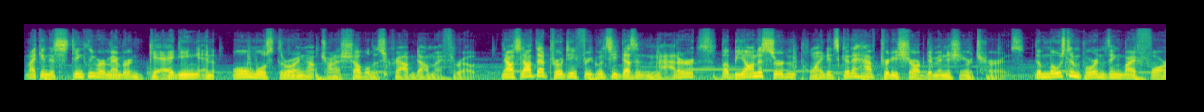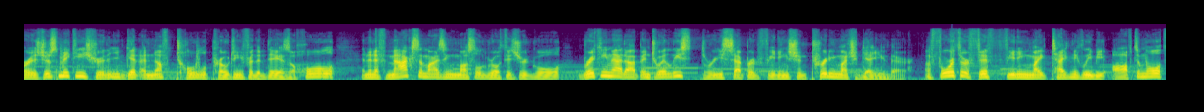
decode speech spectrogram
and I can distinctly remember gagging and almost throwing up trying to shovel this crap down my throat. Now, it's not that protein frequency doesn't matter, but beyond a certain point, it's going to have pretty sharp diminishing returns. The most important thing by far is just making sure that you get enough total protein for the day as a whole, and then if maximizing muscle growth is your goal, breaking that up into at least three separate feedings should pretty much get you there. A fourth or fifth feeding might technically be optimal,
